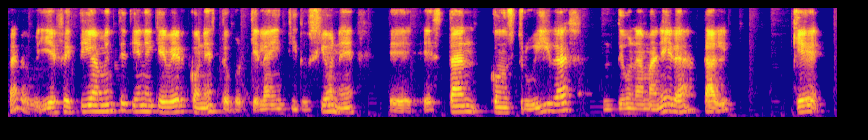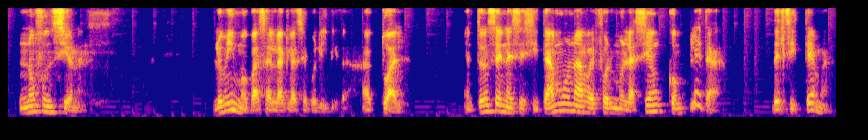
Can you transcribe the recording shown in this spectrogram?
Claro, y efectivamente tiene que ver con esto, porque las instituciones eh, están construidas de una manera tal que no funcionan. Lo mismo pasa en la clase política actual. Entonces necesitamos una reformulación completa del sistema.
